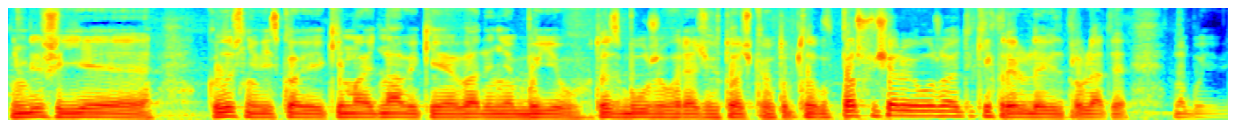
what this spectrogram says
тим більше є колишні військові, які мають навики ведення боїв, хтось був уже в гарячих точках. Тобто, в першу чергу я вважаю, таких треба людей відправляти на бойові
